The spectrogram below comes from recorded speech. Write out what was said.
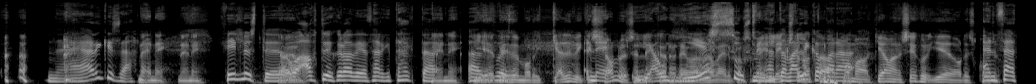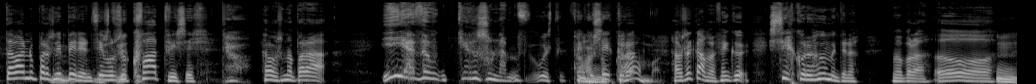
nei, það er ekki það. Nei, nei, nei, nei. Þið hlustu já, já. og áttu ykkur á því að það er ekki takt að... Nei, nei, ég, við höfum orðið geðvikið sjálfur sem leikar. Já, jésús minn, þetta var líka bara... Að orðið sko. En þetta var nú bara svona í byrjun, þið voru svo kvatvísir. Já. Það var svona bara... Já, þú gerðu svona, veist, það var svo gaman. Það var svo gaman, fengur sikkur á hugmyndina. Það var bara, óóó. Mm.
